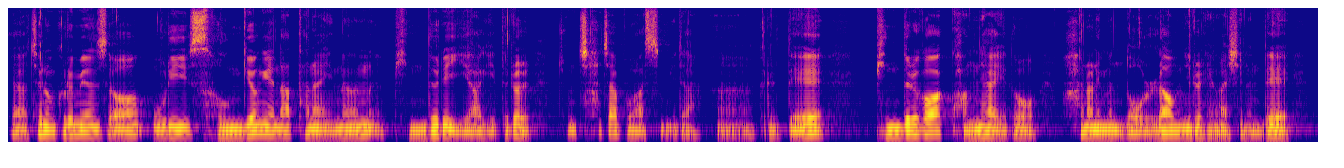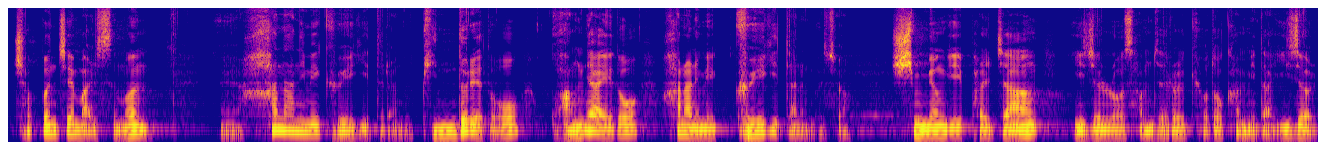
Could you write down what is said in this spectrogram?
자, 저는 그러면서 우리 성경에 나타나 있는 빈들의 이야기들을 좀 찾아보았습니다. 아, 그럴 때 빈들과 광야에도 하나님은 놀라운 일을 행하시는데 첫 번째 말씀은 에, 하나님의 계획이 있더라는 거예요. 빈들에도 광야에도 하나님의 계획이 있다는 거죠. 신명기 8장 2절로 3절을 교독합니다. 2절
